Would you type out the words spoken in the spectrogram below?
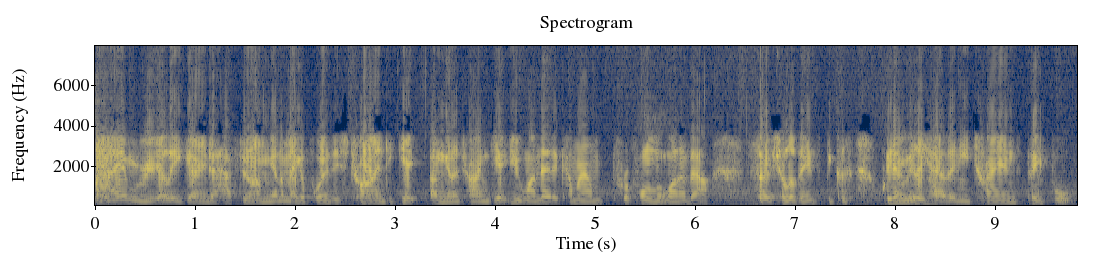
I am really going to have to. I'm going to make a point of this. Trying to get. I'm going to try and get you one day to come around and perform at one of our social events because we don't really have any trans people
